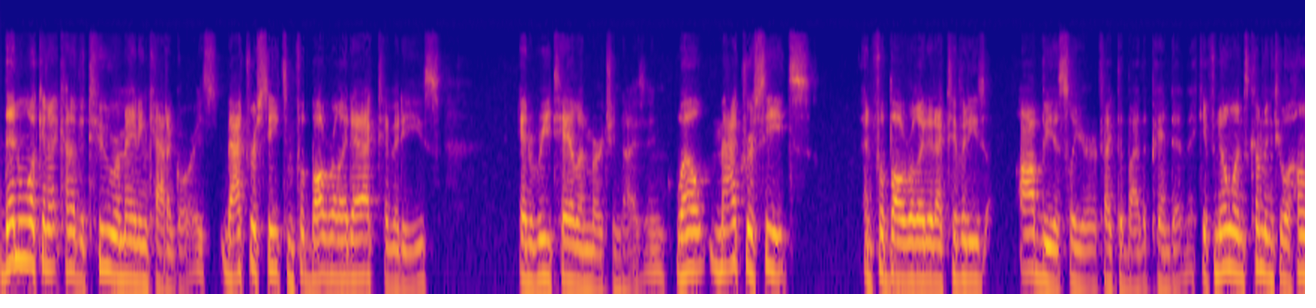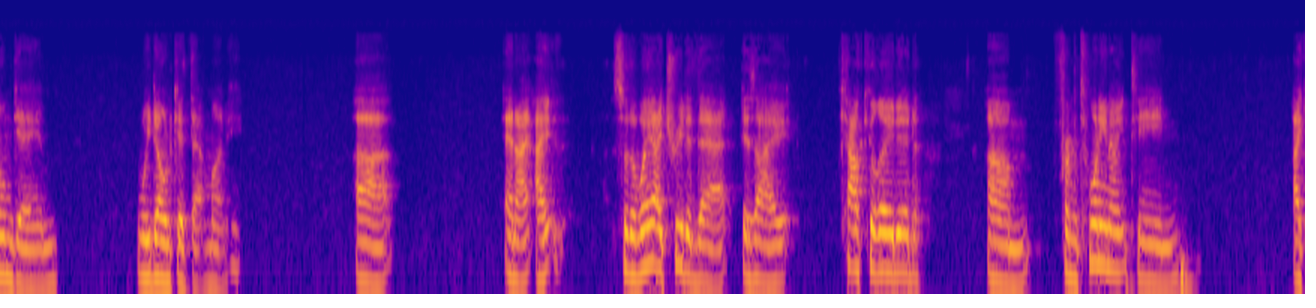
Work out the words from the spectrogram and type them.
then looking at kind of the two remaining categories match receipts and football related activities and retail and merchandising. Well, match receipts and football related activities obviously are affected by the pandemic. If no one's coming to a home game, we don't get that money. Uh, and I, I, so the way I treated that is I calculated um, from 2019. I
